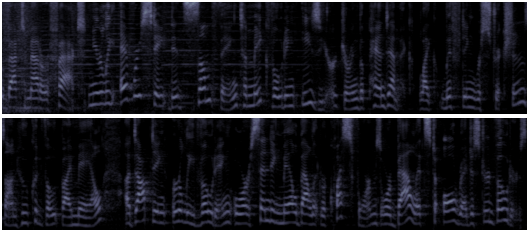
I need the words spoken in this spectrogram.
Welcome back to Matter of Fact. Nearly every state did something to make voting easier during the pandemic, like lifting restrictions on who could vote by mail, adopting early voting, or sending mail ballot request forms or ballots to all registered voters.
